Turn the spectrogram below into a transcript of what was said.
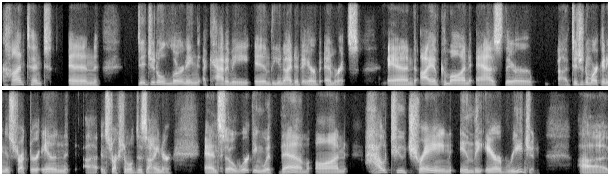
content and digital learning academy in the United Arab Emirates. And I have come on as their uh, digital marketing instructor and uh, instructional designer. And so working with them on how to train in the Arab region. Uh,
